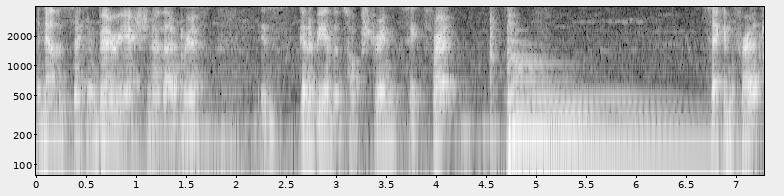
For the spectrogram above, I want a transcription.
And now the second variation of that riff is gonna be on the top string sixth fret second fret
